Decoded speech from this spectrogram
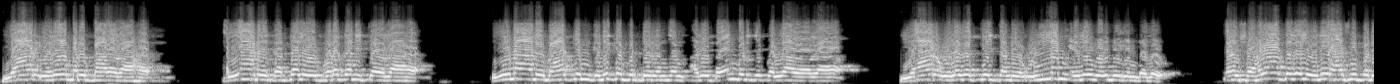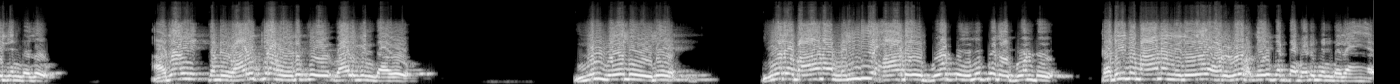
யார் இறை மறுப்பாளராக அல்லாவுடைய கட்டளையை புறக்கணித்தவர்களாக ஈமானுடைய பாக்கியம் கிடைக்கப்பட்டிருந்தும் அதை பயன்படுத்திக் கொள்ளாதவர்களா யார் உலகத்தில் தன்னுடைய உள்ளம் எதை விரும்புகின்றதோ தன் சகலாத்துகள் எதை ஆசைப்படுகின்றதோ அதை தன்னுடைய வாழ்க்கையாக எடுத்து வாழ்கின்றாரோ முள்வேலியிலே ஈரமான மெல்லிய ஆடையை போட்டு இழுப்பதை போன்று கடினமான நிலையை அவர்களோ கைப்பற்றப்படும் என்பதாக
